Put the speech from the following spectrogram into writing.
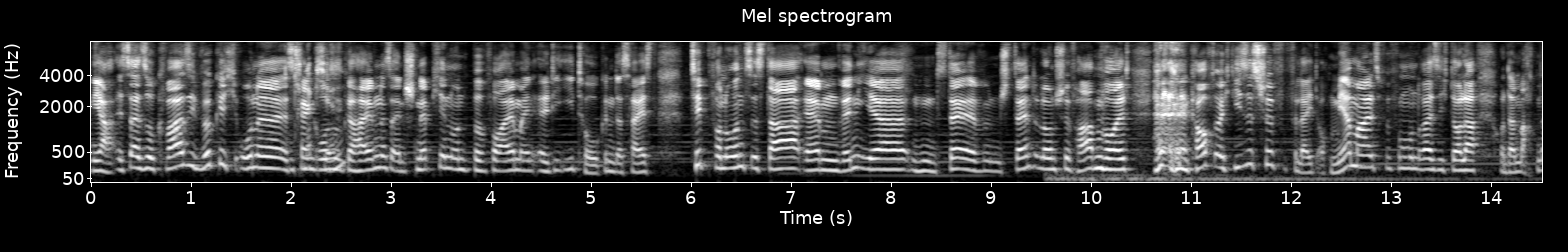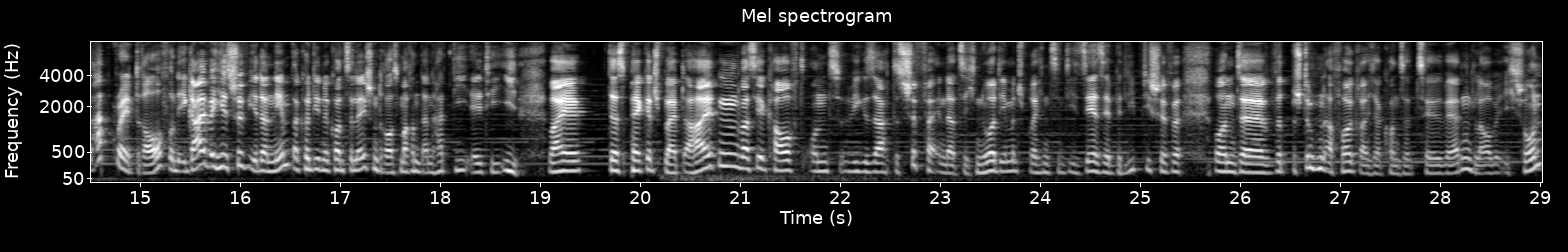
Ja, ist also quasi wirklich ohne, ist kein großes Geheimnis, ein Schnäppchen und vor allem ein LTI-Token. Das heißt, Tipp von uns ist da, ähm, wenn ihr ein, Sta ein Standalone-Schiff haben wollt, kauft euch dieses Schiff, vielleicht auch mehrmals für 35 Dollar und dann macht ein Upgrade drauf. Und egal welches Schiff ihr dann nehmt, da könnt ihr eine Constellation draus machen, dann hat die LTI. Weil das Package bleibt erhalten, was ihr kauft. Und wie gesagt, das Schiff verändert sich nur. Dementsprechend sind die sehr, sehr beliebt, die Schiffe. Und äh, wird bestimmt ein erfolgreicher Konzeptziel werden, glaube ich schon.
